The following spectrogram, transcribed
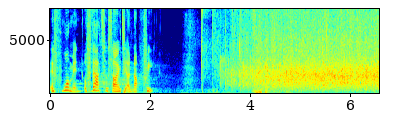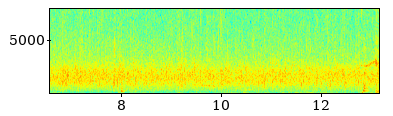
if women of that society are not free. Thank you.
